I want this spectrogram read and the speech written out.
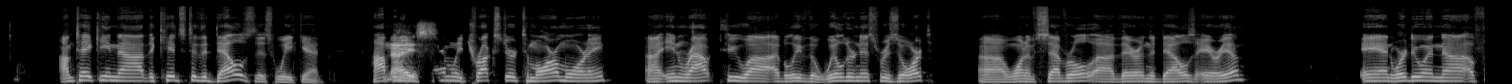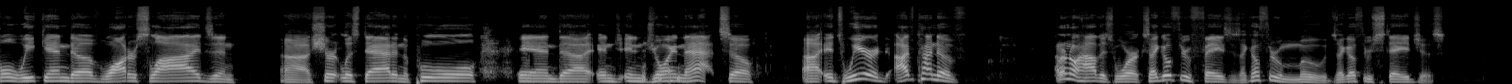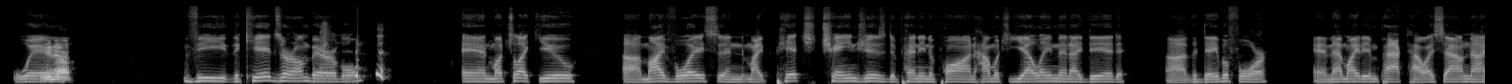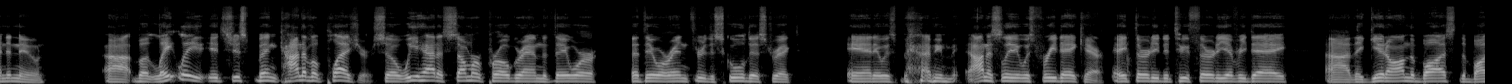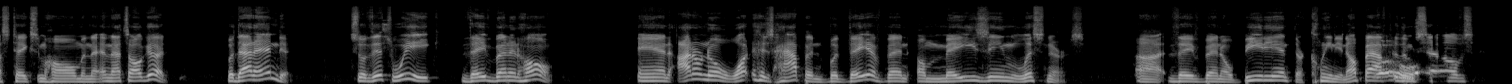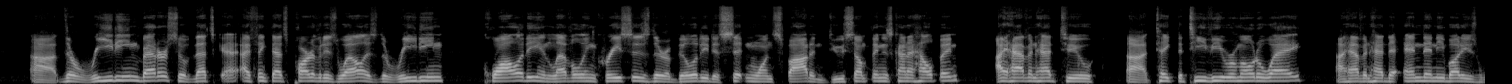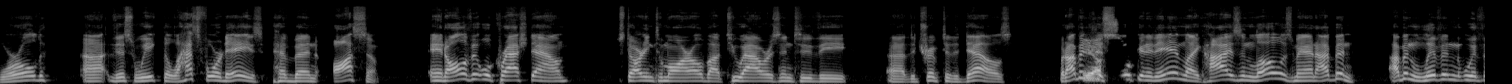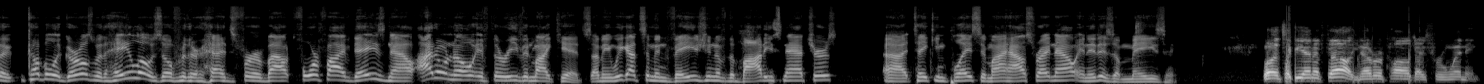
I'm taking uh, the kids to the Dells this weekend. Hopping nice. in the family truckster tomorrow morning, uh, en route to uh, I believe the Wilderness Resort, uh, one of several uh, there in the Dells area. And we're doing uh, a full weekend of water slides and shirtless dad in the pool and and enjoying that. So it's weird. I've kind of I don't know how this works. I go through phases. I go through moods. I go through stages where you know. the the kids are unbearable, and much like you, uh, my voice and my pitch changes depending upon how much yelling that I did uh, the day before, and that might impact how I sound nine to noon. Uh, but lately, it's just been kind of a pleasure. So we had a summer program that they were that they were in through the school district and it was i mean honestly it was free daycare 8.30 to 2.30 every day. Uh, they get on the bus the bus takes them home and, and that's all good. But that ended. So this week they've been at home. And i don't know what has happened but they have been amazing listeners. Uh, they've been obedient. They're cleaning up after Whoa. themselves. Uh, they're reading better. So that's i think that's part of it as well as the reading quality and level increases, their ability to sit in one spot and do something is kind of helping. I haven't had to uh, take the TV remote away. I haven't had to end anybody's world uh, this week. The last four days have been awesome, and all of it will crash down starting tomorrow, about two hours into the uh, the trip to the Dells. But I've been yeah. just soaking it in, like highs and lows, man. I've been I've been living with a couple of girls with halos over their heads for about four or five days now. I don't know if they're even my kids. I mean, we got some invasion of the body snatchers uh, taking place in my house right now, and it is amazing. Well, it's like the NFL. You never apologize for winning.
